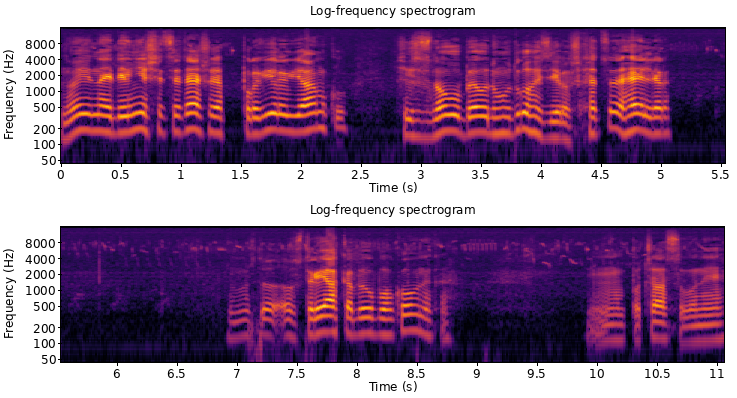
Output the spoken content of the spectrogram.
Ну і найдивніше це те, що я провірив ямку і знову бив одного друга зірочка. Це Геллер. Тому що австріяка бив полковника. Ну, По часу вони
